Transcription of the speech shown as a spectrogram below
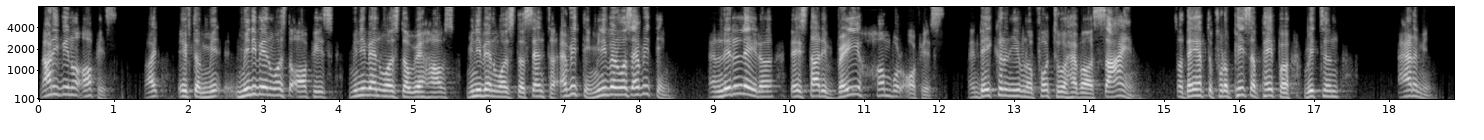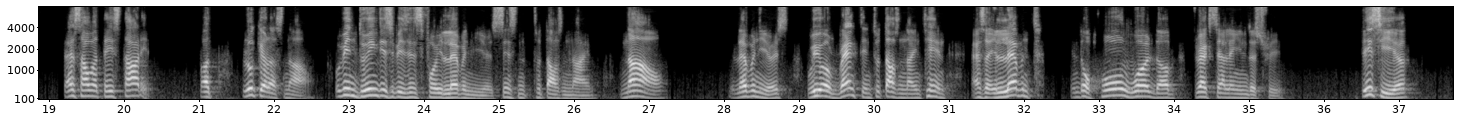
Not even an office, right? If the mi minivan was the office, minivan was the warehouse, minivan was the center, everything. Minivan was everything. And little later, they started very humble office. And they couldn't even afford to have a sign. So they have to put a piece of paper written Atomy. That's how they started. But look at us now. We've been doing this business for 11 years, since 2009. Now, 11 years, we were ranked in 2019 as the 11th in the whole world of direct selling industry. This year,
